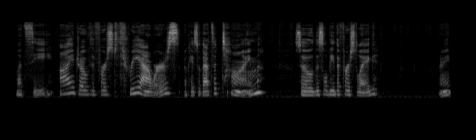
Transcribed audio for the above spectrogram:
Let's see. I drove the first three hours. Okay, so that's a time. So this will be the first leg, right?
